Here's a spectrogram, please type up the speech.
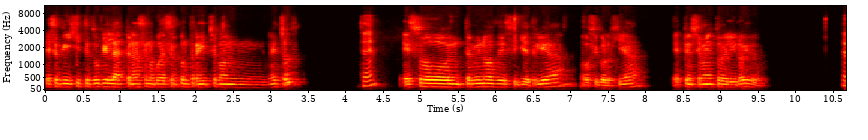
eso que dijiste tú, que la esperanza no puede ser contradicha con hechos, ¿Sí? eso en términos de psiquiatría o psicología es pensamiento deliroide, Sí.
